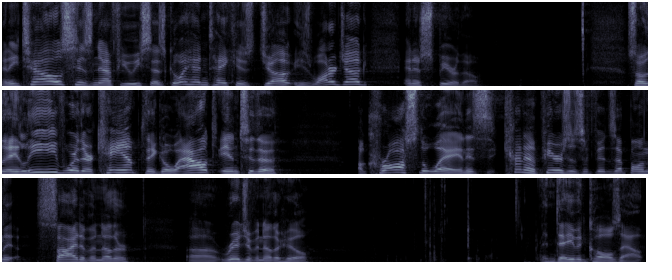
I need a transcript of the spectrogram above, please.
And he tells his nephew, he says, Go ahead and take his jug, his water jug, and his spear, though. So they leave where they're camped, they go out into the across the way, and it kind of appears as if it's up on the side of another uh, ridge of another hill. And David calls out.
